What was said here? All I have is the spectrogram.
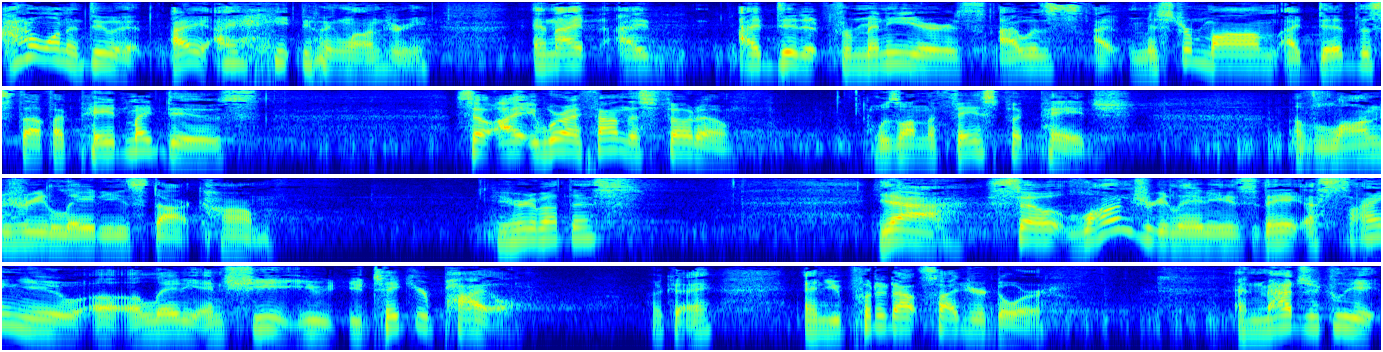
I don't want to do it. I, I hate doing laundry, and I, I, I did it for many years. I was I, Mr. Mom. I did the stuff. I paid my dues. So I, where I found this photo was on the Facebook page of laundryladies.com. You heard about this? Yeah. So laundry ladies, they assign you a, a, lady and she, you, you take your pile, okay, and you put it outside your door. And magically,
